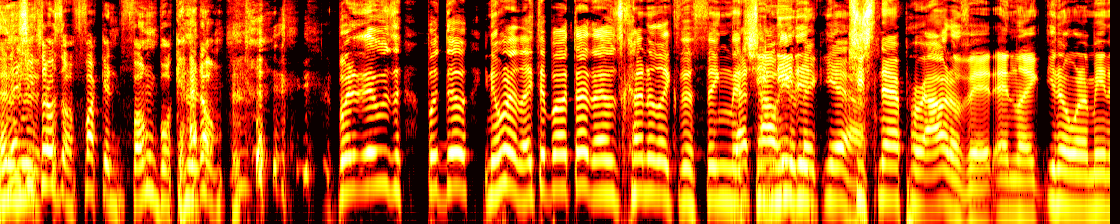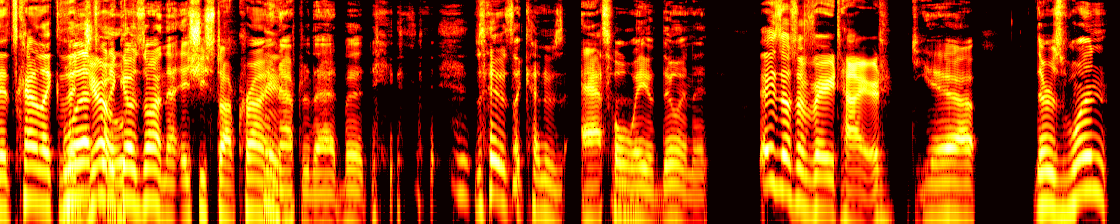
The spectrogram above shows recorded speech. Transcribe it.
then she throws a fucking phone book at him. But it was, but the you know what I liked about that? That was kind of like the thing that That's she how he would needed make- yeah. to snap her out of it, and like you know what I mean. It's kind of like the well, that's joke. what it goes on. That is, she stopped crying Yeah. after that, but it was like kind of his asshole way of doing it. He's also very tired. Yeah. There's one.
